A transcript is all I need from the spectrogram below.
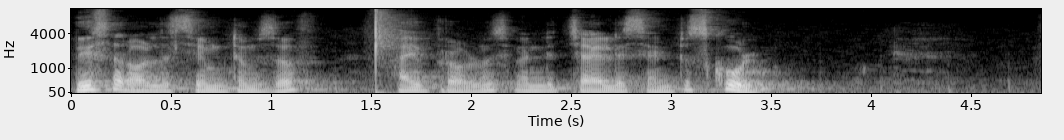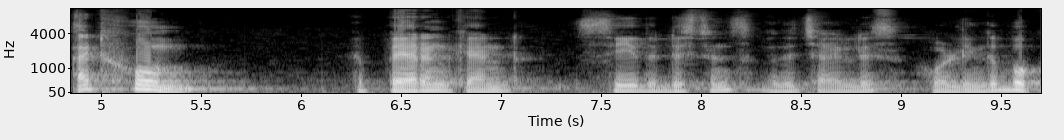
These are all the symptoms of eye problems when the child is sent to school. At home, a parent can see the distance where the child is holding the book.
